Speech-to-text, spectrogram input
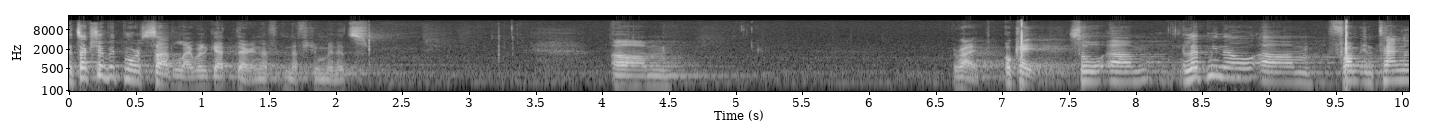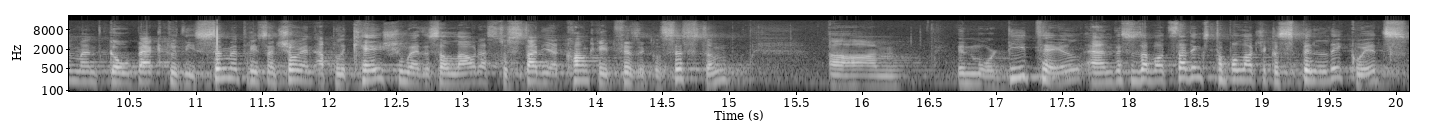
It's actually a bit more subtle. I will get there in a, in a few minutes. Um, Right, okay, so um, let me now, um, from entanglement, go back to these symmetries and show you an application where this allowed us to study a concrete physical system um, in more detail, and this is about studying topological spin liquids.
